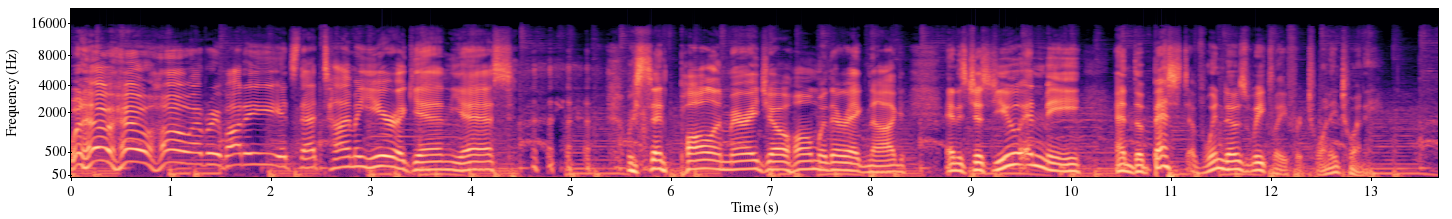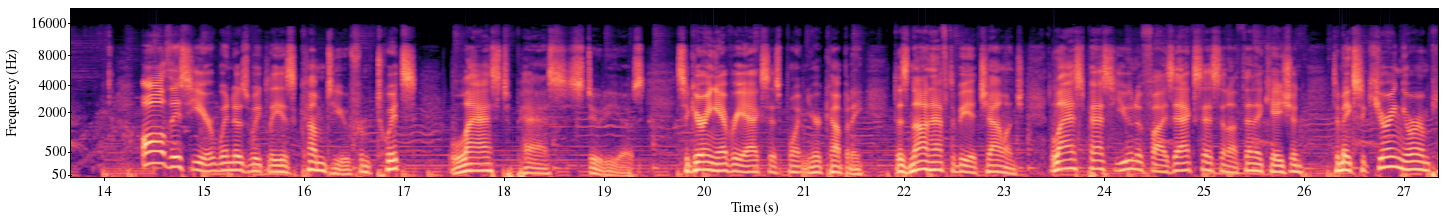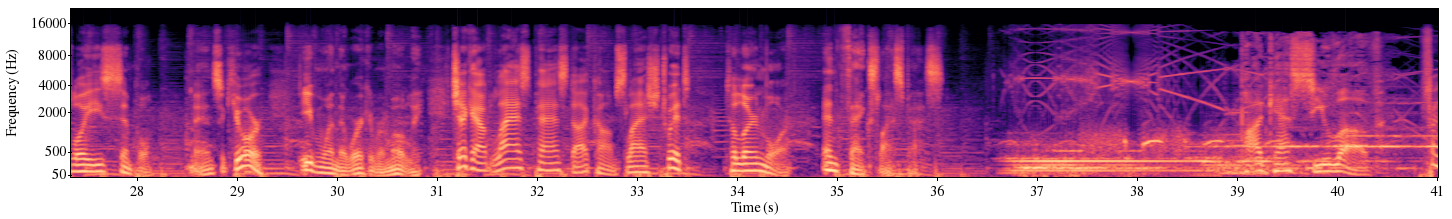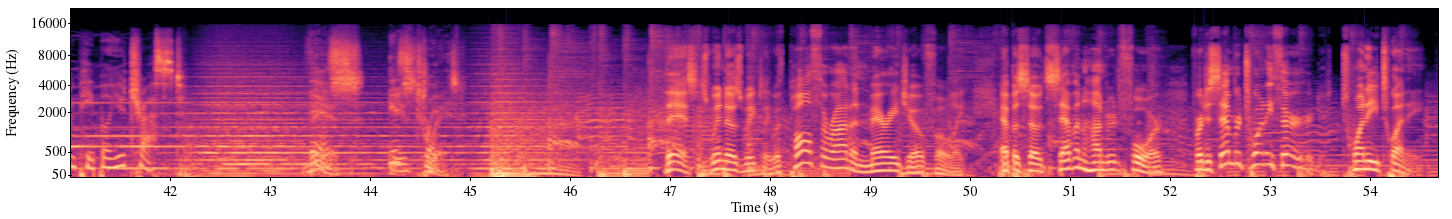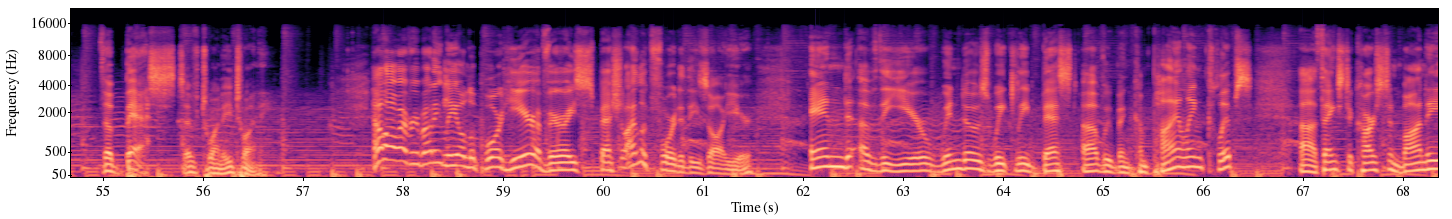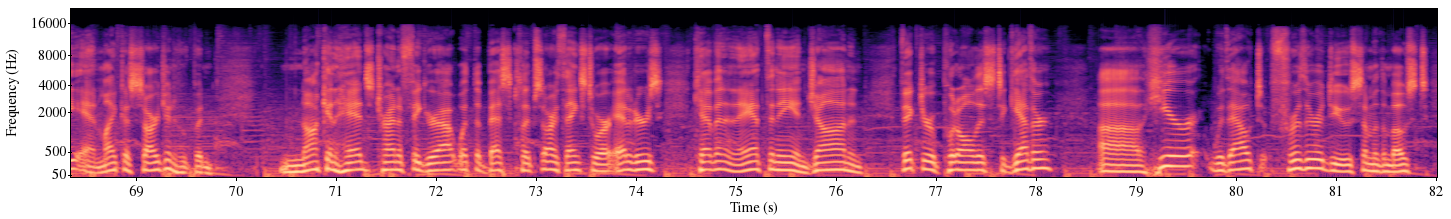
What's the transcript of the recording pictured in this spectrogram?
Well, ho, ho, ho, everybody. It's that time of year again. Yes. we sent Paul and Mary Jo home with their eggnog, and it's just you and me and the best of Windows Weekly for 2020. All this year, Windows Weekly has come to you from Twit's LastPass Studios. Securing every access point in your company does not have to be a challenge. LastPass unifies access and authentication to make securing your employees simple and secure, even when they're working remotely. Check out lastpass.com slash twit to learn more. And thanks, LastPass. Podcasts you love. From people you trust. This is Twit. This is Windows Weekly with Paul Thurrott and Mary Jo Foley, episode 704 for December 23rd, 2020, the best of 2020. Hello, everybody. Leo Laporte here. A very special, I look forward to these all year. End of the year Windows Weekly Best of. We've been compiling clips uh, thanks to Karsten Bondy and Micah Sargent, who've been knocking heads trying to figure out what the best clips are. Thanks to our editors, Kevin and Anthony and John and Victor, who put all this together. Uh, here, without further ado, some of the most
